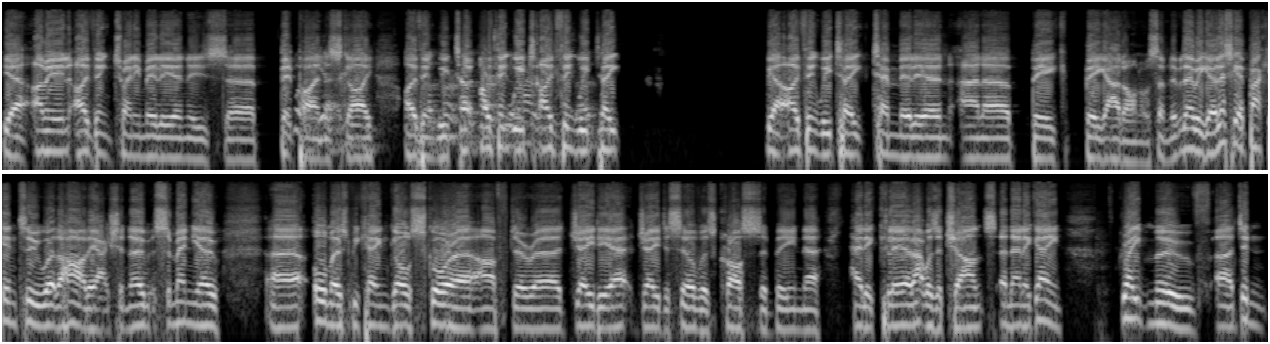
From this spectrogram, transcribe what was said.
Yeah, I mean, I think twenty million is a uh, bit well, pie in the sky. I think we, ta- I think we, I think we take yeah, I think we take 10 million and a big, big add on or something. But there we go. Let's get back into uh, the heart of the action, though. Semenyo uh, almost became goal scorer after uh, Jay, De, Jay Dasilva's cross had been uh, headed clear. That was a chance. And then again, great move. Uh, didn't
